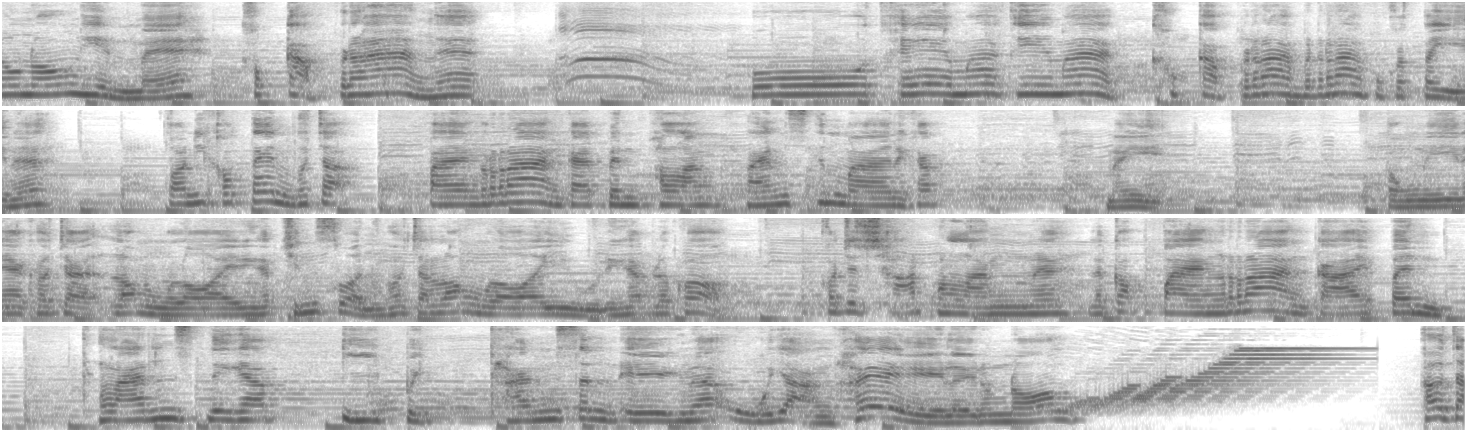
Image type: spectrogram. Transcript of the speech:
น้องๆ เห็นไหม เขากลับร่างฮะ โอ้ เท่มาก เท่มาก เขากลับร่างเป็นร่างปกตินะ ตอนนี้เขาเต้นเขาจะแปลงร่างกลายเป็นพลังแพลนส์ขึ้นมานะครับ นี่ตรงนี้นะเขาจะล่องลอยนะครับชิ้นส่วนของเขาจะล่องลอยอยู่นะครับ แล้วก็ เขาจะชาร์จพลังนะ แล้วก็แปลงร่างกายเป็น Plants นะครับ Epic Plants นั่นเองนะโอ้อย่างเท่เลยน้องๆ เข้าใจ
